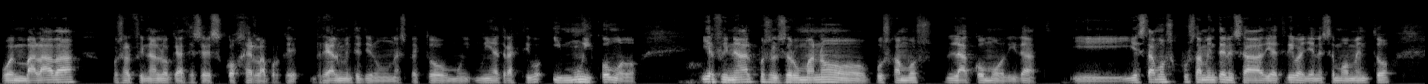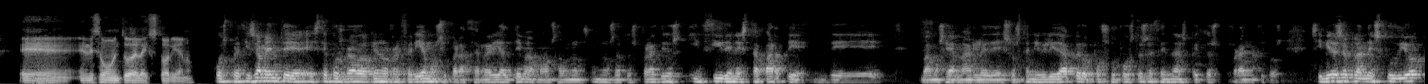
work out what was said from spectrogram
o embalada, pues al final lo que haces es cogerla porque realmente tiene un aspecto muy, muy atractivo y muy cómodo. Y al final, pues el ser humano buscamos la comodidad. Y, estamos justamente en esa diatriba y en ese momento, eh, en ese momento de la historia, ¿no? Pues precisamente este posgrado al que nos referíamos, y para cerrar ya el tema, vamos a unos, unos datos prácticos, incide en esta parte de, vamos a llamarle de sostenibilidad, pero por supuesto se centra en aspectos prácticos. Si miras el plan de estudio,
